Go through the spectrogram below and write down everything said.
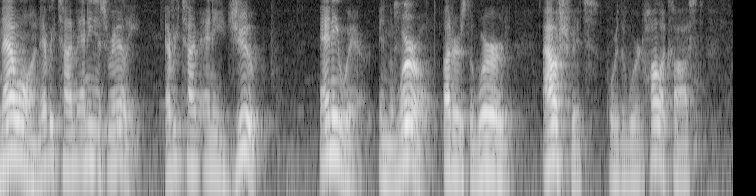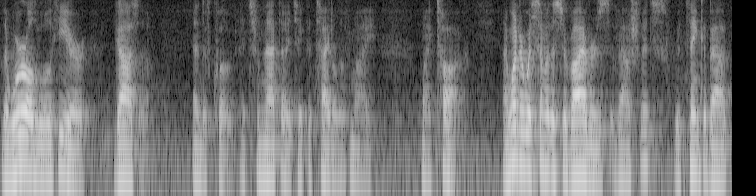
now on, every time any Israeli, every time any Jew, anywhere in the world utters the word Auschwitz or the word Holocaust, the world will hear Gaza. End of quote. It's from that that I take the title of my, my talk. I wonder what some of the survivors of Auschwitz would think about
